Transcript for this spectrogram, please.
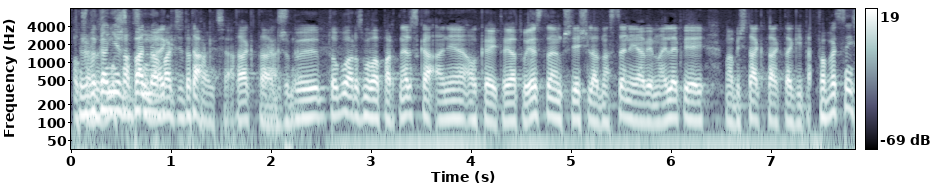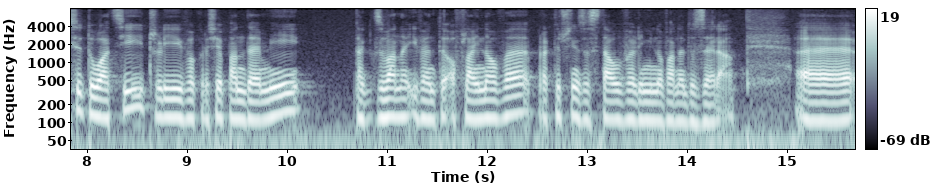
okazać go nie szacunek. zbanować do tak, końca. Tak, tak, Jasne. żeby to była rozmowa partnerska, a nie okej, to ja tu jestem, 30 lat na scenie, ja wiem najlepiej, ma być tak, tak, tak i tak. W obecnej sytuacji, czyli w okresie pandemii, tak zwane eventy offline'owe praktycznie zostały wyeliminowane do zera. E,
